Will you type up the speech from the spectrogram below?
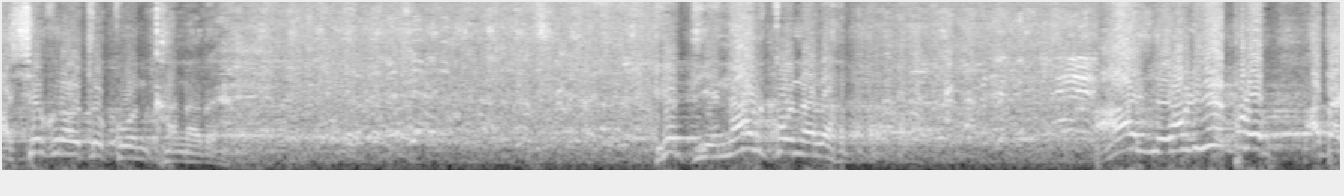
अशोकरावचं कोण खाणार आहे? हे देणार कोणाला? आज एवढी प्र आता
